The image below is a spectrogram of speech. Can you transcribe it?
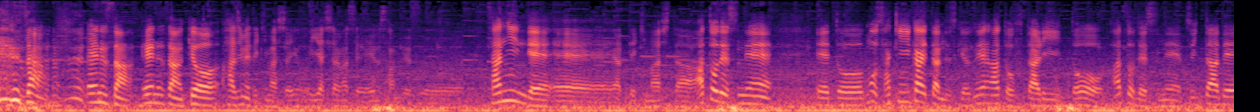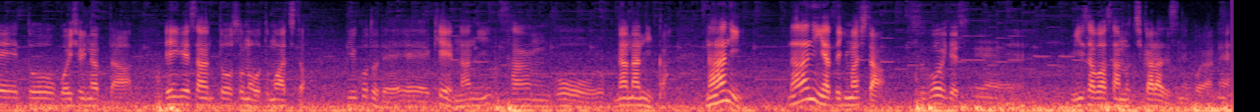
N さん N さん N さん今日初めて来ましたいらっしゃいませ N さんです3人で、えー、やってきましたあとですねえーと、もう先に書いたんですけどね、あと2人と、あとですね、ツイッターで、えーと、ご一緒になったレンゲさんとそのお友達ということで、えー、計何？人 ?3、5、6、7人か。7人、7人やってきました。すごいですね。三沢さんの力ですね、これはね。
